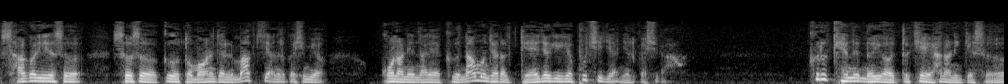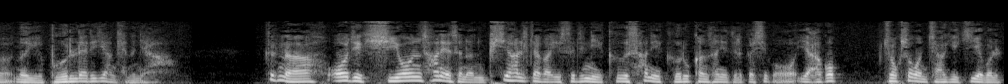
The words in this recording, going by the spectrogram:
사거리에서 서서 그 도망하는 자를 막지 않을 것이며 고난의 날에 그 남은 자를 대적에게 붙이지 않을 것이라. 그렇게 하는 너희가 어떻게 하나님께서 너희 벌 내리지 않겠느냐. 그러나 오직 시온 산에서는 피할 자가 있으리니 그 산이 거룩한 산이 될 것이고 야곱 족속은 자기 기업을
